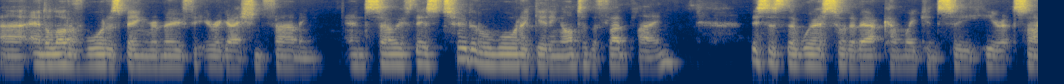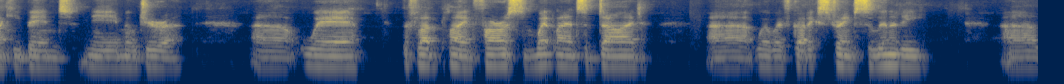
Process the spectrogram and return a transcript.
uh, and a lot of water is being removed for irrigation farming. And so if there's too little water getting onto the floodplain, this is the worst sort of outcome we can see here at Psyche Bend near Mildura, uh, where the floodplain forests and wetlands have died, uh, where we've got extreme salinity, uh,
